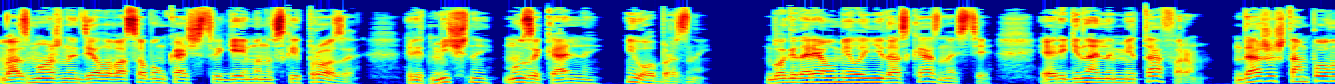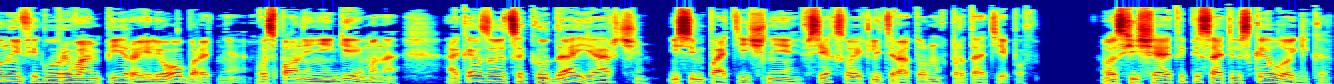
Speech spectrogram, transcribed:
Возможно, дело в особом качестве геймановской прозы, ритмичной, музыкальной и образной. Благодаря умелой недосказанности и оригинальным метафорам даже штампованные фигуры вампира или оборотня в исполнении Геймана оказываются куда ярче и симпатичнее всех своих литературных прототипов. Восхищает и писательская логика.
